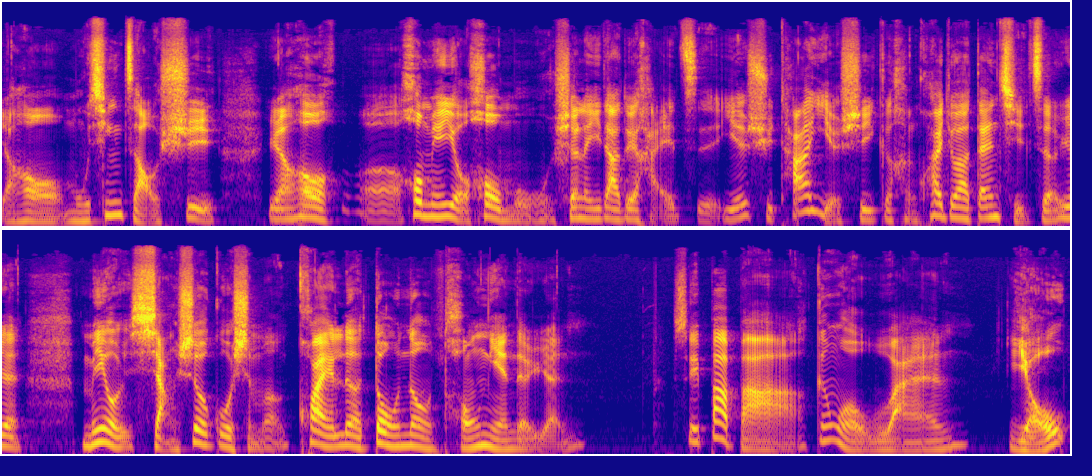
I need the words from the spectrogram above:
然后母亲早逝，然后呃后面有后母生了一大堆孩子，也许他也是一个很快就要担起责任，没有享受过什么快乐逗弄童年的人，所以爸爸跟我玩有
